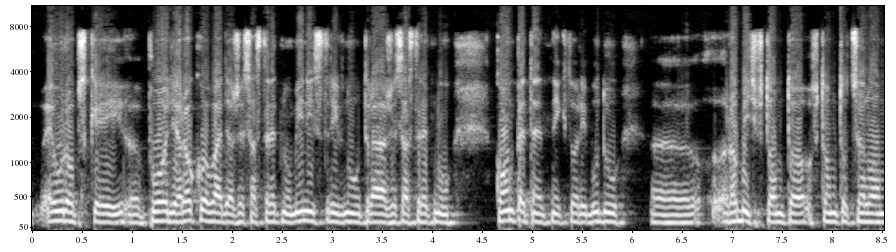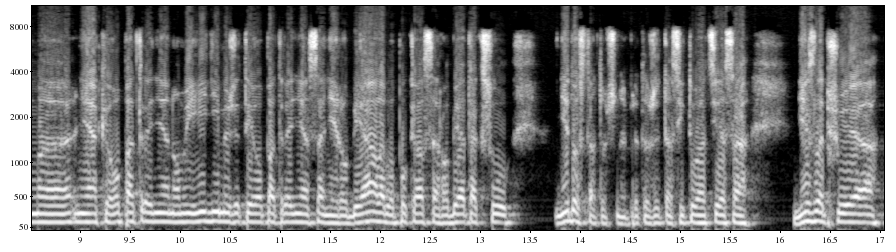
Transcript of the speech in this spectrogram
európskej e, pôde rokovať a že sa stretnú ministri vnútra, že sa stretnú kompetentní, ktorí budú e, robiť v tomto, v tomto celom nejaké opatrenia. No my vidíme, že tie opatrenia sa nerobia, alebo pokiaľ sa robia, tak sú nedostatočné, pretože tá situácia sa nezlepšuje a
